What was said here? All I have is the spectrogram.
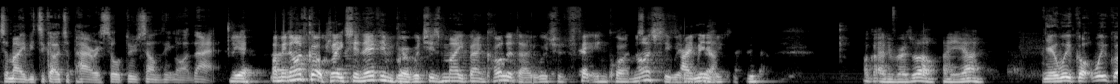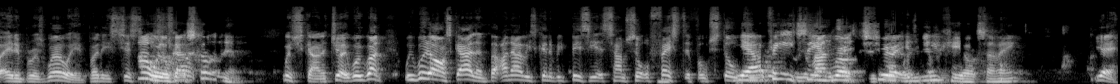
to maybe to go to Paris or do something like that. Yeah, I mean, I've got a place in Edinburgh, which is May Bank Holiday, which would fit in quite nicely with Same here. I've got Edinburgh as well. There you go. Yeah, we've got we've got Edinburgh as well in, but it's just Oh, we'll it's go to Scotland then. We're just going to do it. We won't. We would ask Alan, but I know he's going to be busy at some sort of festival. Still, Yeah, I think he's seeing Rod Stewart in Newquay or something. Yeah,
